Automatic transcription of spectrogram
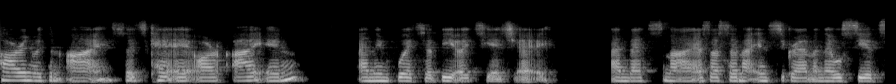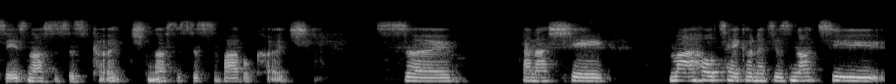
Karen with an I. So, it's K A R I N and then Botha, B O T H A. And that's my, as I say, my Instagram, and they will see it says narcissist coach, narcissist survival coach. So, and I share my whole take on it is not to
